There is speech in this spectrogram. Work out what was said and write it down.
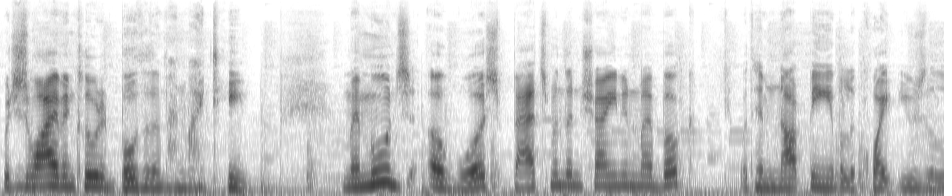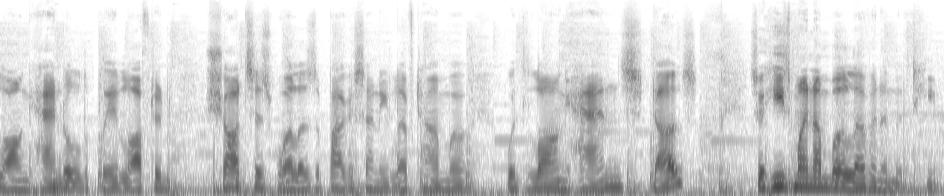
which is why I've included both of them on my team. Mahmood's a worse batsman than Shaheen in my book, with him not being able to quite use the long handle to play lofted shots as well as the Pakistani left hammer with long hands does. So he's my number 11 in the team.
